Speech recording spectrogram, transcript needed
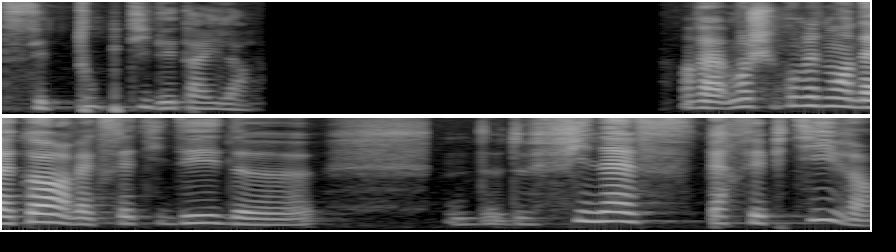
ces tout petits détails-là. Enfin, moi, je suis complètement d'accord avec cette idée de, finesse perceptive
